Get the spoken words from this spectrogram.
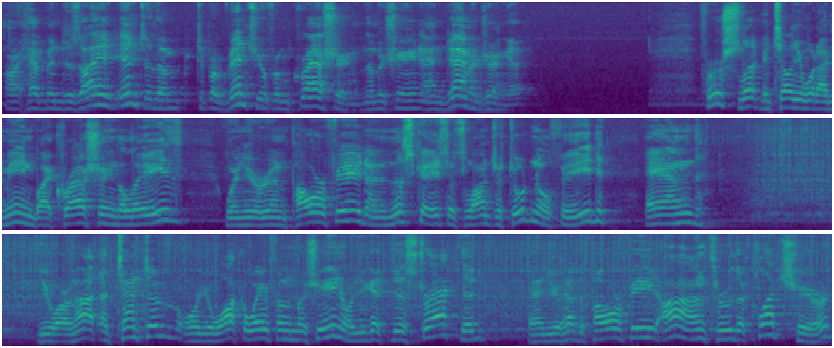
are, have been designed into them to prevent you from crashing the machine and damaging it. First, let me tell you what I mean by crashing the lathe when you're in power feed, and in this case it's longitudinal feed, and you are not attentive or you walk away from the machine or you get distracted and you have the power feed on through the clutch here,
